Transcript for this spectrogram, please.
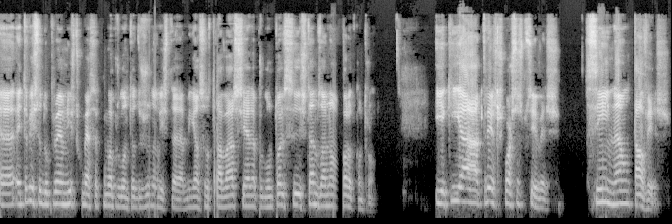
Uh, a entrevista do Primeiro-Ministro começa com uma pergunta do jornalista Miguel Sousa Tavares, se era, perguntou-lhe se estamos ou não fora de controle. E aqui há três respostas possíveis. Sim, não, talvez.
